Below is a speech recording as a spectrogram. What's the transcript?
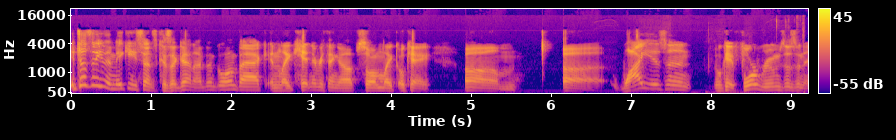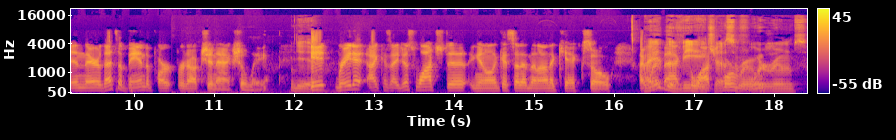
it doesn't even make any sense because again, I've been going back and like hitting everything up. So I'm like, okay, um, uh, why isn't okay? Four Rooms isn't in there. That's a band apart production, actually. Yeah, It rated because I just watched it. You know, like I said, I've been on a kick, so I, I, went had back the to watch Four Rooms. Four Rooms.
